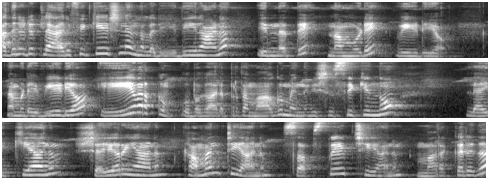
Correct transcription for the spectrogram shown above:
അതിനൊരു ക്ലാരിഫിക്കേഷൻ എന്നുള്ള രീതിയിലാണ് ഇന്നത്തെ നമ്മുടെ വീഡിയോ. നമ്മുടെ വീഡിയോ ഏവർക്കും ഉപകാരപ്രദമാകുമെന്ന് വിശ്വസിക്കുന്നു. ലൈക്ക് ചെയ്യാനും ഷെയർ ചെയ്യാനും കമന്റ് ചെയ്യാനും സബ്സ്ക്രൈബ് ചെയ്യാനും മറക്കരുത്.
